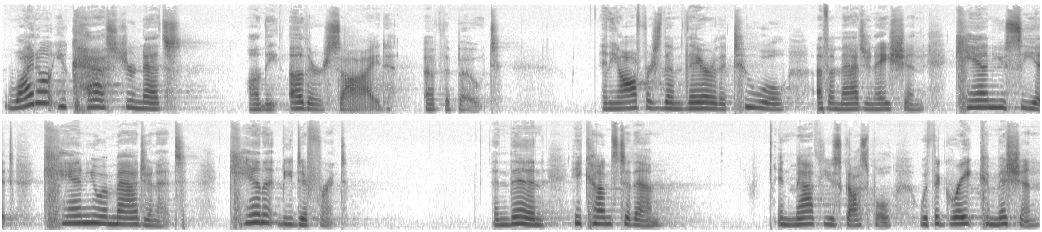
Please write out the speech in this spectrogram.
Why don't you cast your nets on the other side of the boat? And he offers them there the tool of imagination. Can you see it? Can you imagine it? Can it be different? And then he comes to them in Matthew's gospel with the great commission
